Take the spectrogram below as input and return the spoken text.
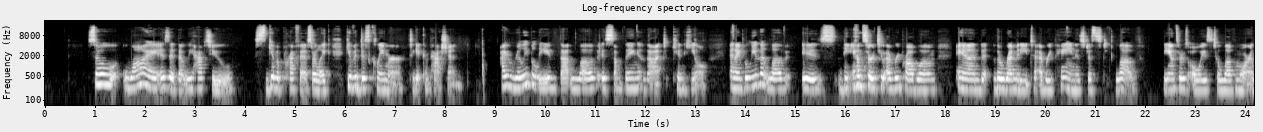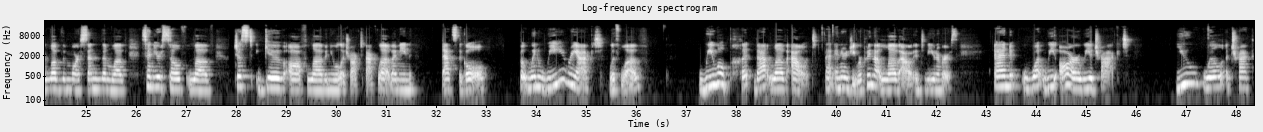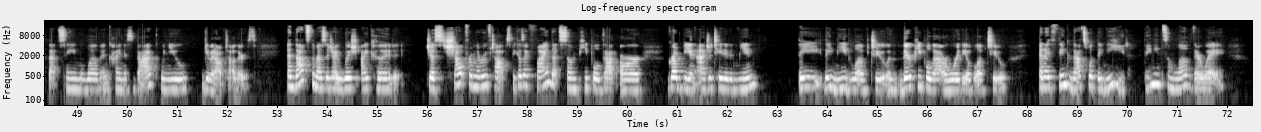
So, why is it that we have to give a preface or like give a disclaimer to get compassion. I really believe that love is something that can heal. And I believe that love is the answer to every problem and the remedy to every pain is just love. The answer is always to love more. Love them more. Send them love. Send yourself love. Just give off love and you will attract back love. I mean, that's the goal. But when we react with love, we will put that love out, that energy, we're putting that love out into the universe. And what we are, we attract. You will attract that same love and kindness back when you give it out to others. And that's the message I wish I could just shout from the rooftops because I find that some people that are grumpy and agitated and mean, they they need love too and they're people that are worthy of love too. And i think that's what they need. They need some love their way.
